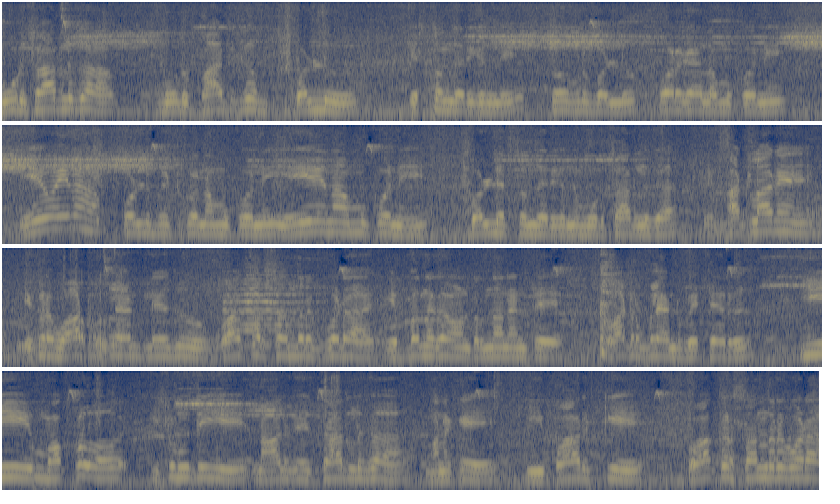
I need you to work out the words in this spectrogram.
మూడు సార్లుగా మూడు పాతిక బళ్ళు ఇష్టం జరిగింది. తోపుడు బళ్ళు కూరగాయలు అమ్ముకొని ఏవైనా పళ్ళు పెట్టుకొని అమ్ముకొని ఏవైనా అమ్ముకొని బళ్ళు ఇష్టం జరిగింది మూడు సార్లుగా. అట్లానే ఇక్కడ వాటర్ ప్లాంట్ లేదు. వాకర్స్ అందరికి కూడా ఇబ్బందిగా ఉంటుందని అంటే వాటర్ ప్లాంట్ పెట్టారు. ఈ మొక్కలు ఇటువంటివి నాలుగైదు సార్లుగా మనకి ఈ పార్క్కి వాకర్స్ అందరూ కూడా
